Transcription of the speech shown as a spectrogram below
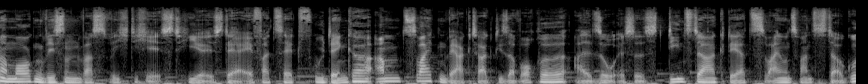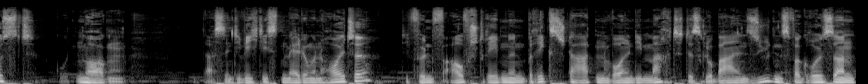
am Morgen wissen, was wichtig ist. Hier ist der FAZ Frühdenker am zweiten Werktag dieser Woche, also ist es Dienstag, der 22. August. Guten Morgen. Das sind die wichtigsten Meldungen heute. Die fünf aufstrebenden BRICS-Staaten wollen die Macht des globalen Südens vergrößern.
